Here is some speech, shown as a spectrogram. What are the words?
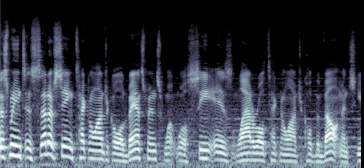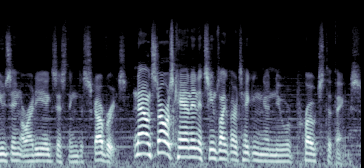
This means instead of seeing technological advancements, what we'll see is lateral technological developments using already existing discoveries. Now in Star Wars canon, it seems like they're taking a new approach to things.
